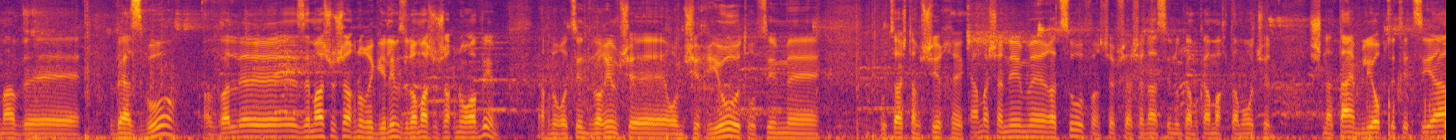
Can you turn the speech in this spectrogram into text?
מה ו... ועזבו, אבל זה משהו שאנחנו רגילים, זה לא משהו שאנחנו אוהבים. אנחנו רוצים דברים ש... או המשכיות, רוצים קבוצה שתמשיך כמה שנים רצוף. אני חושב שהשנה עשינו גם כמה החתמות של שנתיים בלי אופציות יציאה,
